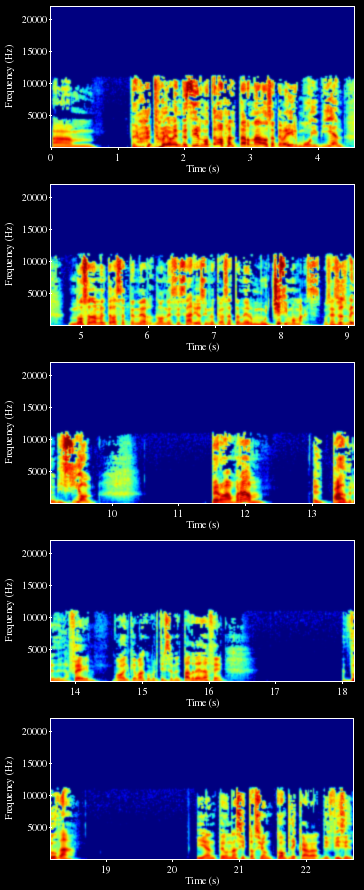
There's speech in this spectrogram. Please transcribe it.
te, voy a bendecir, no te va a faltar nada, o sea, te va a ir muy bien. No solamente vas a tener lo necesario, sino que vas a tener muchísimo más. O sea, eso es bendición. Pero Abraham, el padre de la fe, o el que va a convertirse en el padre de la fe, duda. Y ante una situación complicada, difícil,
